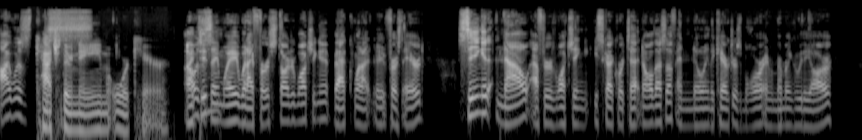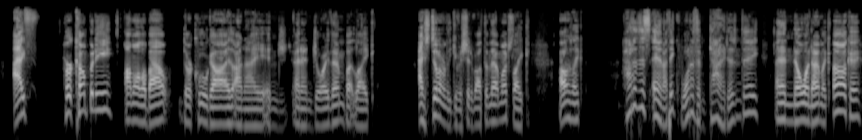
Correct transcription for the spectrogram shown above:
I was catch their name or care. I, I was the didn't- same way when I first started watching it back when I, it first aired. Seeing it now after watching Isekai Quartet and all that stuff and knowing the characters more and remembering who they are, I her company I'm all about. They're cool guys and I en- and enjoy them, but like I still don't really give a shit about them that much. Like I was like, how did this end? I think one of them died, doesn't they? And no one died. I'm like, oh okay.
